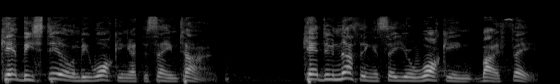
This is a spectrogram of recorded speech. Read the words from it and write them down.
Can't be still and be walking at the same time. Can't do nothing and say you're walking by faith.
